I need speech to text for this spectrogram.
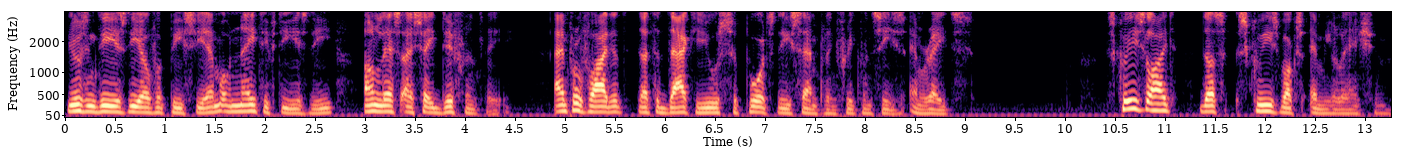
using DSD over PCM or native DSD unless I say differently and provided that the DAC used supports these sampling frequencies and rates. SqueezeLite does Squeezebox emulation.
